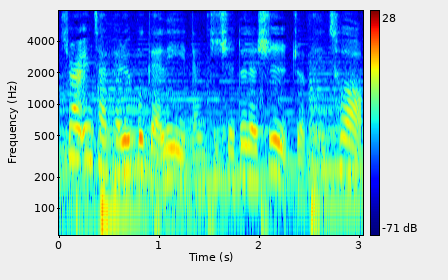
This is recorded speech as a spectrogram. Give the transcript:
虽然运彩赔率不给力，但支持对的事准没错。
